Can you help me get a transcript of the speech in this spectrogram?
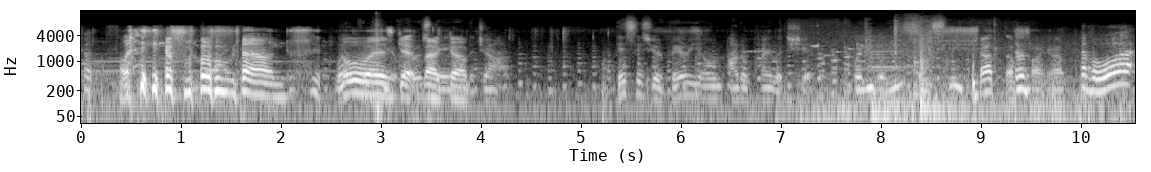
Shut the fuck when you fall down, Welcome always get back day up. the job. This is your very own autopilot ship, where you will need some sleep. Shut the fuck up. Never what?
